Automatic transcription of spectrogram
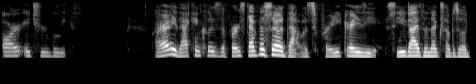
are a true belief. All right, that concludes the first episode. That was pretty crazy. See you guys in the next episode.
